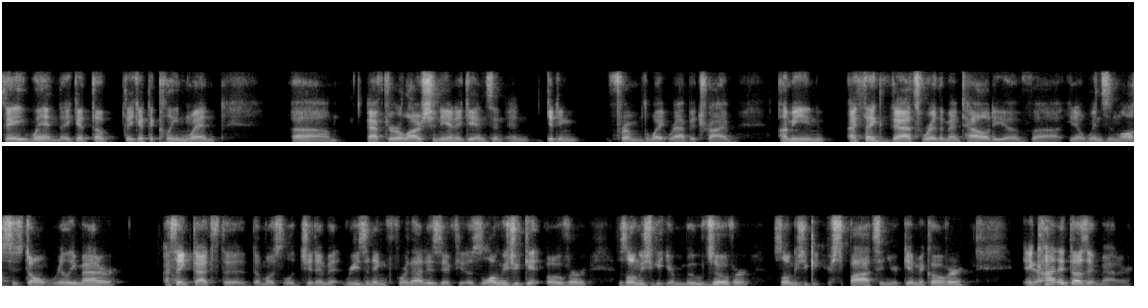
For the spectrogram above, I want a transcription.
they win, they get the they get the clean win, um, after a lot of shenanigans and and getting from the White Rabbit tribe. I mean, I think that's where the mentality of uh, you know wins and losses don't really matter. I think that's the the most legitimate reasoning for that is if you, as long as you get over, as long as you get your moves over, as long as you get your spots and your gimmick over, it Yeah. kind of doesn't matter.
